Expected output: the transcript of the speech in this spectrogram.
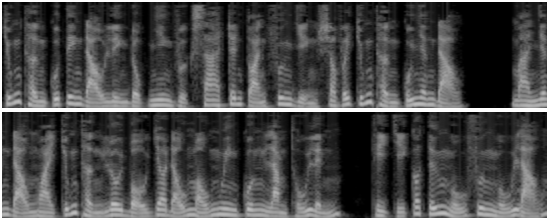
chúng thần của tiên đạo liền đột nhiên vượt xa trên toàn phương diện so với chúng thần của nhân đạo. Mà nhân đạo ngoài chúng thần lôi bộ do đẩu mẫu nguyên quân làm thủ lĩnh, thì chỉ có tứ ngũ phương ngũ lão,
